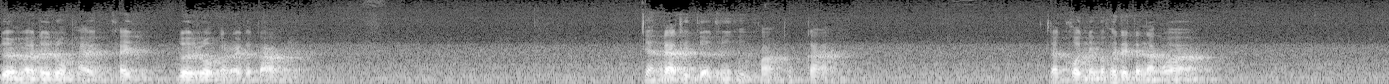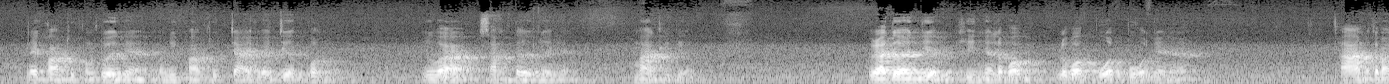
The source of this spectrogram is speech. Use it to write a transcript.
ด้วยม่ด้วยโรคภัยไข้ ด้วยโรคอะไรก็ตามเนี่ย อย่างแรกที่เกิดขึ้นคือความทุกข์กายแต่คนเนี่ยไม่ค่อยได้ตระหนักว่า ในความทุกข์ของตัวเองเนี่ย มันมีความทุกข์ใจเข้าไปเจือปนหรือว่าซ้ำเติมด้วยเนี่ย มากทีเดียว เวลาเดินเหยียบหินเนี่ยแล้วบอกแล้วบอกปวดปวดเนี่ยนะถามอาตมา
